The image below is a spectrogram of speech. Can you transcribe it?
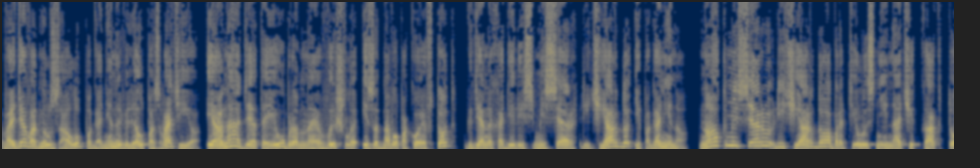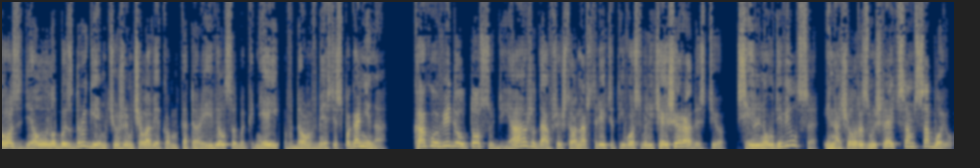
Войдя в одну залу, Паганина велел позвать ее, и она, одетая и убранная, вышла из одного покоя в тот, где находились мессер Ричьярдо и Паганино. Но к мессеру Ричьярдо обратилась не иначе, как то сделала бы с другим чужим человеком, который явился бы к ней в дом вместе с Паганино. Как увидел то судья, ожидавший, что она встретит его с величайшей радостью, сильно удивился и начал размышлять сам с собою.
